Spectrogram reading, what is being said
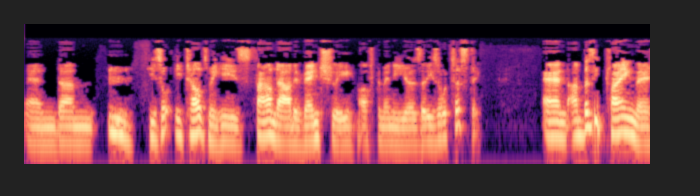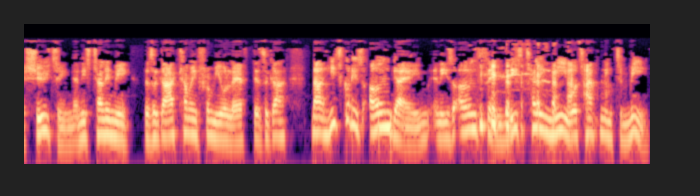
And, um, he's, he tells me he's found out eventually after many years that he's autistic. And I'm busy playing there shooting and he's telling me there's a guy coming from your left. There's a guy. Now he's got his own game and his own thing, but he's telling me what's happening to me.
